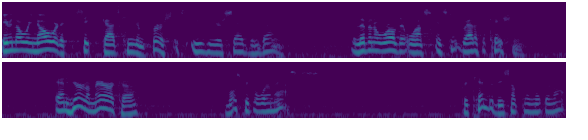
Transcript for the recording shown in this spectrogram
Even though we know we're to seek God's kingdom first, it's easier said than done. We live in a world that wants instant gratification. And here in America, most people wear masks. Pretend to be something that they're not.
